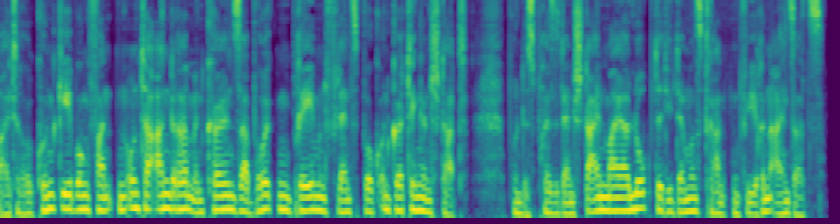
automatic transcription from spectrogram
Weitere Kundgebungen fanden unter anderem in Köln, Saarbrücken, Bremen, Flensburg und Göttingen statt. Bundespräsident Steinmeier lobte die Demonstranten für ihren Einsatz.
